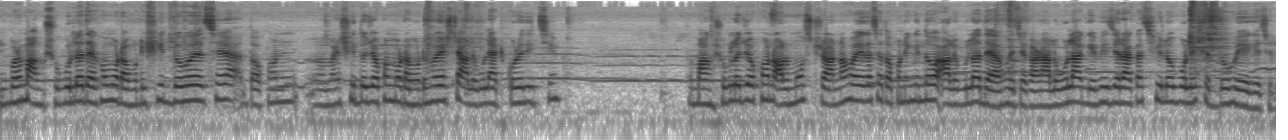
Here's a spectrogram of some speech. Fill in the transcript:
এরপরে মাংসগুলো দেখো মোটামুটি সিদ্ধ হয়েছে। তখন মানে সিদ্ধ যখন মোটামুটি হয়ে এসছে, আলুগুলো অ্যাড করে দিচ্ছি। তো মাংসগুলো যখন অলমোস্ট রান্না হয়ে গেছে, তখনই কিন্তু আলুগুলো দেওয়া হয়েছে। কারণ আলুগুলো আগে ভেজে রাখা ছিল বলে সেদ্ধ হয়ে গেছিল।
